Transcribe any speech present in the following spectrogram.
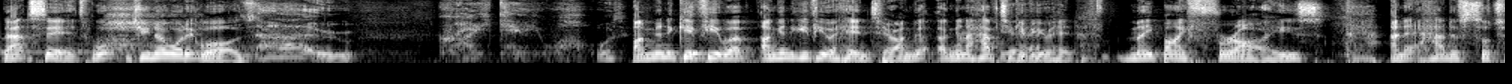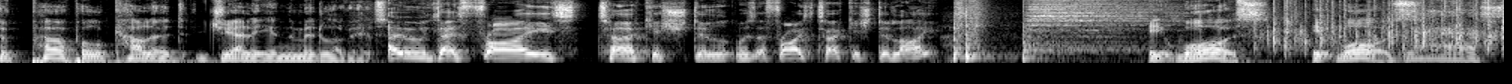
That's it. What do you know what it was? No. Crikey what? I'm going to give you a. I'm going to give you a hint here. I'm, I'm going to have to give you a hint. Made by Fry's, and it had a sort of purple-coloured jelly in the middle of it. Oh, there's Fry's Turkish. Del- was it Fry's Turkish delight? It was. It was. Yes.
